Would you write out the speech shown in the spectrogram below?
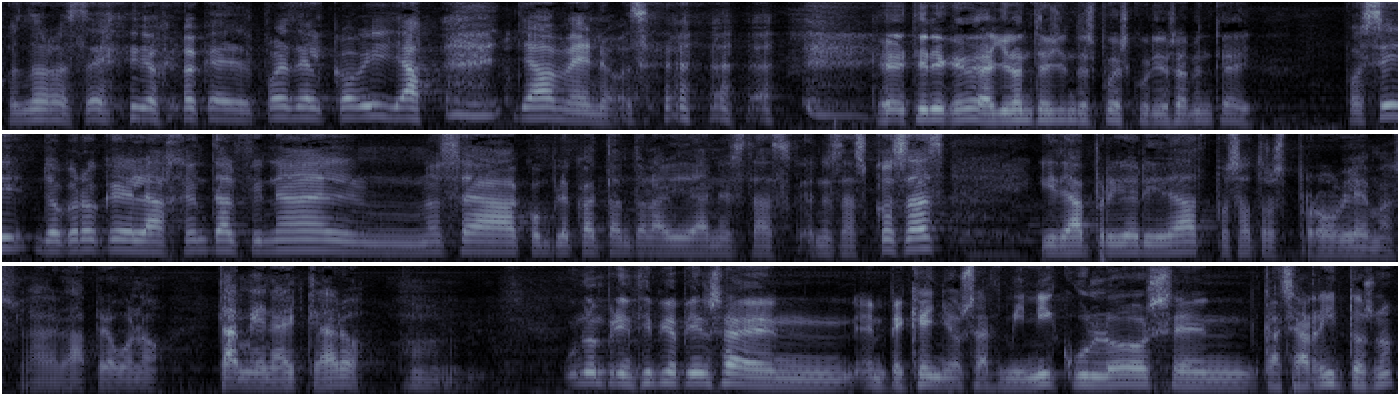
Pues no lo sé, yo creo que después del COVID ya, ya menos. ¿Qué tiene que ver? Hay un antes y un después, curiosamente, ahí. Pues sí, yo creo que la gente al final no se ha complicado tanto la vida en estas, en estas cosas y da prioridad pues, a otros problemas, la verdad. Pero bueno, también hay, claro. Uno en principio piensa en, pequeños adminículos, en cacharritos, ¿no?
